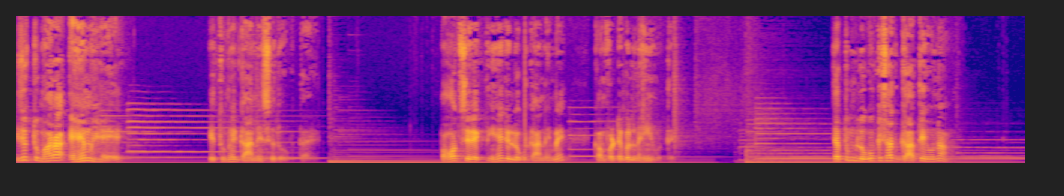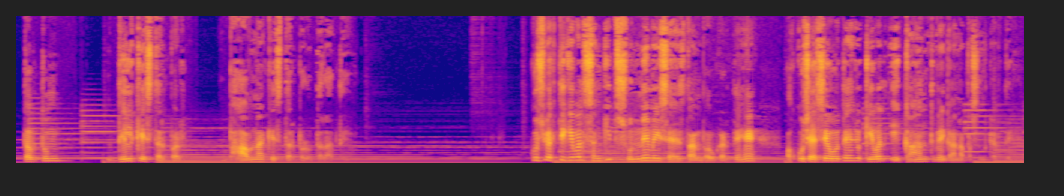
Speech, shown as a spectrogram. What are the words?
ये जो तुम्हारा अहम है, ये तुम्हें गाने से रोकता बहुत से व्यक्ति हैं जो लोग गाने में कंफर्टेबल नहीं होते। जब तुम लोगों के साथ गाते हो ना, तब तुम दिल के स्तर पर, भावना के स्तर पर उतर आते हो। कुछ व्यक्ति केवल संगीत सुनने में ही सहजता अनुभव करते हैं और कुछ ऐसे होते हैं जो केवल एकांत में गाना पसंद करते हैं।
